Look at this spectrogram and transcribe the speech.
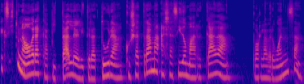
¿Existe una obra capital de la literatura cuya trama haya sido marcada por la vergüenza?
